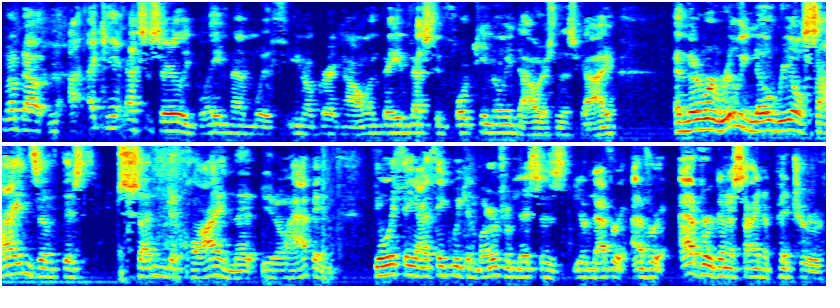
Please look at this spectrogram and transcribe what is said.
No doubt. I can't necessarily blame them with, you know, Greg Holland. They invested $14 million in this guy, and there were really no real signs of this sudden decline that, you know, happened. the only thing I think we can learn from this is you're never, ever, ever going to sign a pitcher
